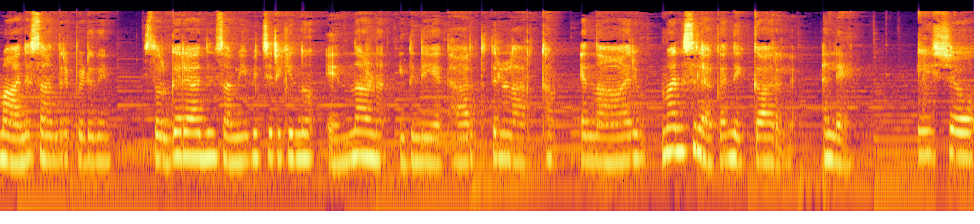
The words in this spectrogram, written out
മാനസാന്തരപ്പെടുവിൻ സ്വർഗരാജ്യം സമീപിച്ചിരിക്കുന്നു എന്നാണ് ഇതിന്റെ യഥാർത്ഥത്തിലുള്ള അർത്ഥം എന്നാരും മനസ്സിലാക്കാൻ നിൽക്കാറില്ല അല്ലേ? ഈശോ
